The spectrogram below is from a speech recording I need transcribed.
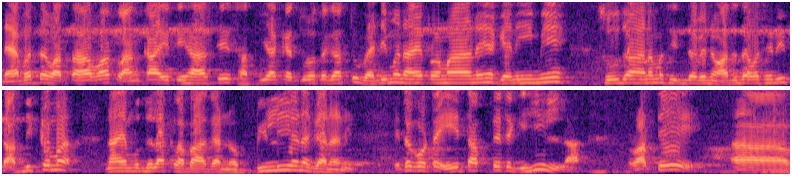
නැවත වතාවක් ලංකා ඉතිහාසයේ සතියක් ඇතුළත ගත්තු වැඩිම ණය ප්‍රමාණය ගැනීමේ සූදානම සිද්ධ වෙනවා. අද දවසේදීත් අධිකම ණය මුදලක් ලබා ගන්නවා බිලියන ගණනේ. එතකොට ඒ තත්ත්වයට ගිහිල්ලා රටේ ආ,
